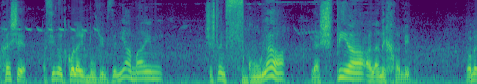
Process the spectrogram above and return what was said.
אחרי שעשינו את כל הערבובים? זה נהיה מים שיש להם סגולה להשפיע על הנחלים. אתה אומר,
